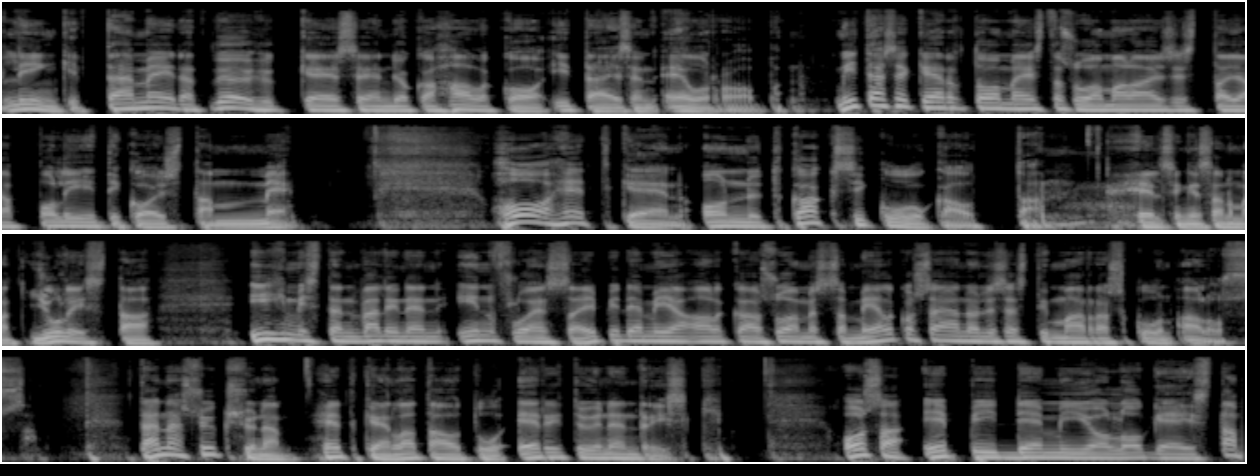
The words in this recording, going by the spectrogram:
linkittää meidät vyöhykkeeseen, joka halkoo itäisen Euroopan. Mitä se kertoo meistä suomalaisista ja poliitikoistamme? H-hetkeen on nyt kaksi kuukautta. Helsingin Sanomat julistaa. Ihmisten välinen influenssaepidemia alkaa Suomessa melko säännöllisesti marraskuun alussa. Tänä syksynä hetkeen latautuu erityinen riski. Osa epidemiologeista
